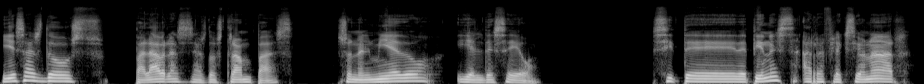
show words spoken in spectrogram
Y esas dos palabras, esas dos trampas, son el miedo y el deseo. Si te detienes a reflexionar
